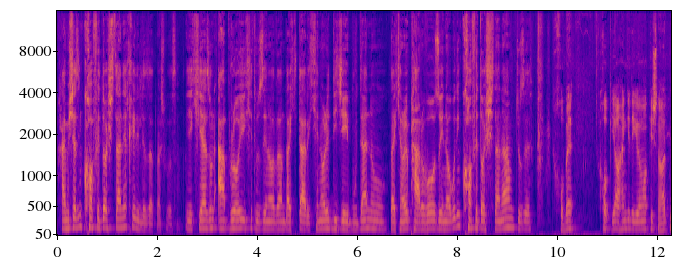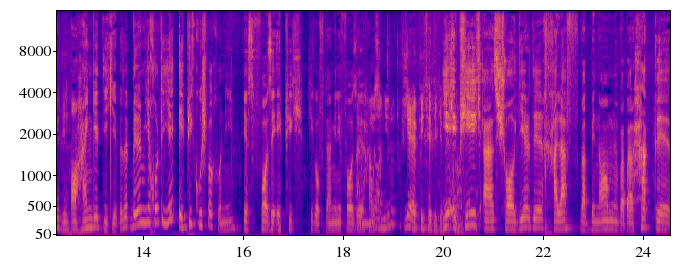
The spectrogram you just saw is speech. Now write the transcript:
همیشه از این کافه داشتن خیلی لذت بخش بود یکی از اون ابرایی که تو ذهن آدم در, در کنار دیجی بودن و در کنار پرواز و اینا بود این کافه داشتن هم جزء خوبه. خب یه آهنگ دیگه به ما پیشنهاد میدی؟ آهنگ دیگه. بذار بریم یه خورده یه epic گوش بکنیم. یه فاز epic. که گفتم یعنی فاز یه epic دیگه یه epic از شاگرد خلف و به نام و بر حق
